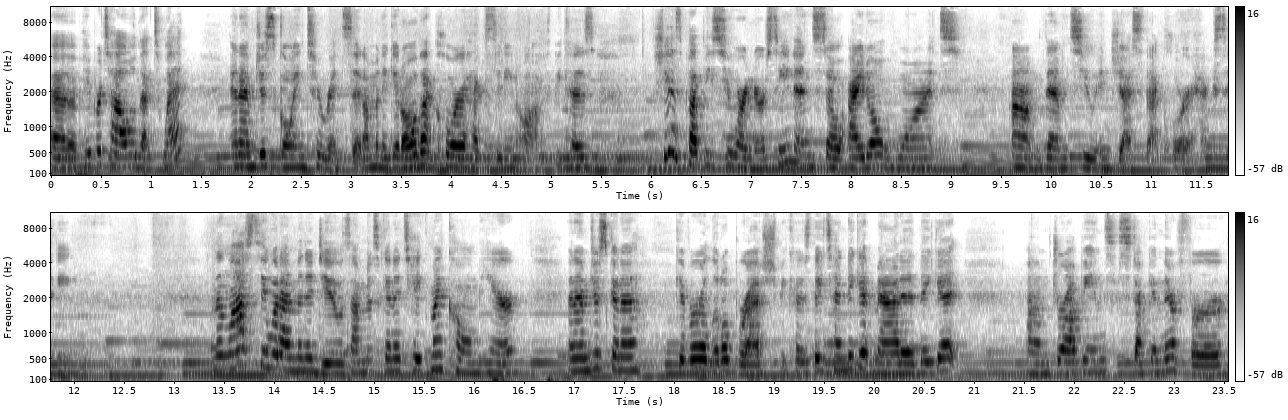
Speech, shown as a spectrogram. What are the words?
a paper towel that's wet, and I'm just going to rinse it. I'm gonna get all that chlorhexidine off because she has puppies who are nursing, and so I don't want um, them to ingest that chlorhexidine. And then lastly, what I'm gonna do is I'm just gonna take my comb here and I'm just gonna give her a little brush because they tend to get matted. They get um, droppings stuck in their fur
